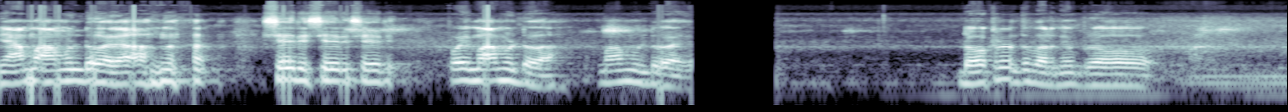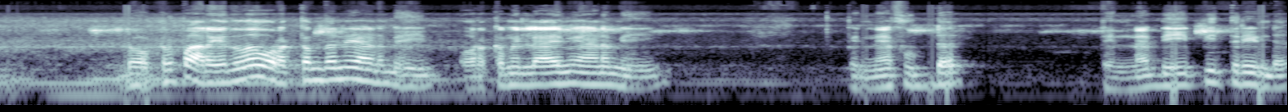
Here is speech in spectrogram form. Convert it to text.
ഞാൻ മാമുണ്ട് വരാം ശരി ശരി ശരി. പോയി മാമുണ്ട് വാ. മാമുണ്ട് വാ. ഡോക്ടർ എന്ത് പറഞ്ഞു ബ്രോ? ഡോക്ടർ പറയുന്നത് ഉറക്കം തന്നെയാണ് മെയിൻ. ഉറക്കമില്ലായ്മയാണ് മെയിൻ. പിന്നെ ഫുഡ്. പിന്നെ ബി പി ഇത്തിരി ഉണ്ട്.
